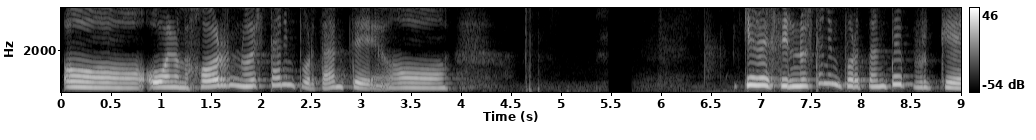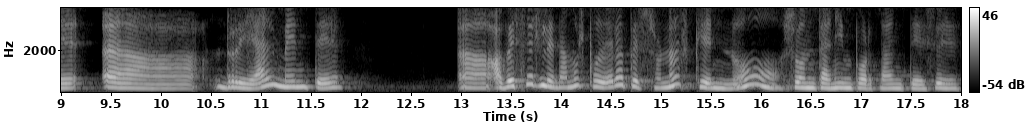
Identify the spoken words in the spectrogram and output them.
O, o a lo mejor no es tan importante. O... Quiero decir, no es tan importante porque uh, realmente uh, a veces le damos poder a personas que no son tan importantes. Eh,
